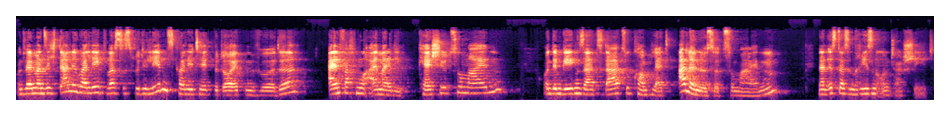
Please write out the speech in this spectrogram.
Und wenn man sich dann überlegt, was das für die Lebensqualität bedeuten würde, einfach nur einmal die Cashew zu meiden und im Gegensatz dazu komplett alle Nüsse zu meiden, dann ist das ein Riesenunterschied.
